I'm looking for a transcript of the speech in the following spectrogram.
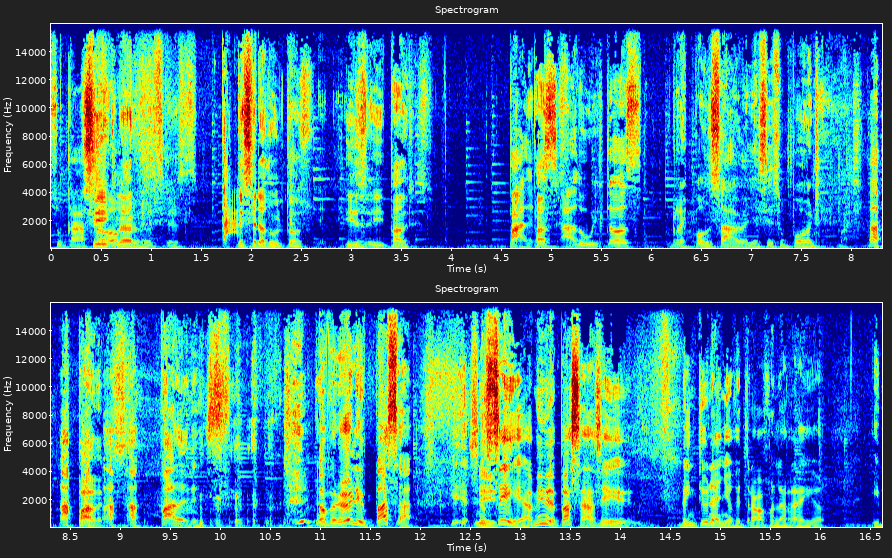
su caso. Sí, claro. Es- es- De ser adultos y, de- y padres. Padres, Padres. adultos responsables, se supone. Padres. Padres. No, pero no les pasa. No Sí. sé, a mí me pasa. Hace 21 años que trabajo en la radio. Y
